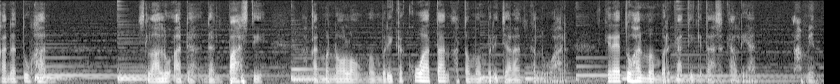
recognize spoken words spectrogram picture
karena Tuhan selalu ada dan pasti akan menolong, memberi kekuatan atau memberi jalan keluar. Kiranya Tuhan memberkati kita sekalian. Amin.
